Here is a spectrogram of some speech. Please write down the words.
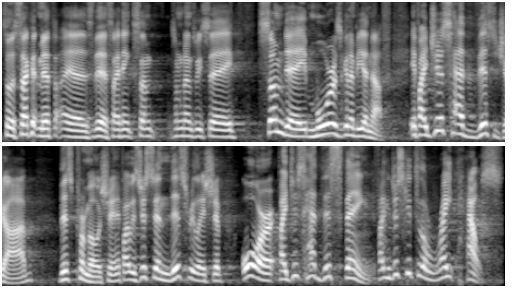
So the second myth is this I think some, sometimes we say, someday more is going to be enough. If I just had this job, this promotion, if I was just in this relationship, or if I just had this thing, if I could just get to the right house,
